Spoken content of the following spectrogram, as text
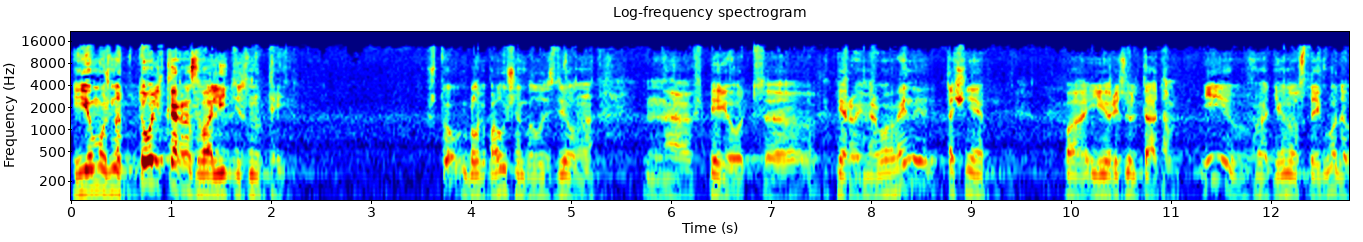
ее можно только развалить изнутри. Что благополучно было сделано в период э, Первой мировой войны, точнее, по ее результатам, и в 90-е годы,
